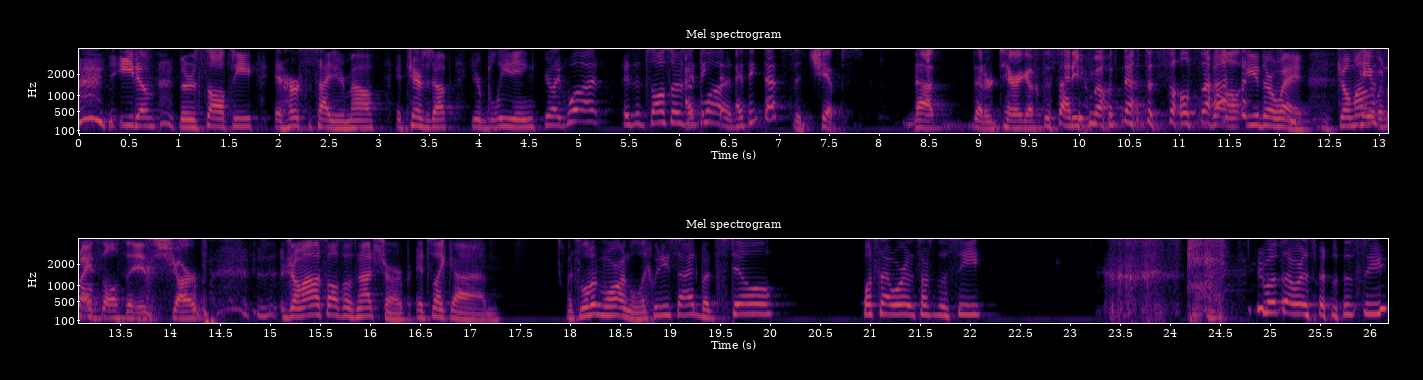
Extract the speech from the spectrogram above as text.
You eat them. They're salty. It hurts the side of your mouth. It tears it up. You're bleeding. You're like, what? Is it salsa or is I it think, blood? I think that's the chips, not that are tearing up the side of your mouth, not the salsa. well, either way, I hate when my salsa. salsa is sharp. Joe Mama salsa is not sharp. It's like um, it's a little bit more on the liquidy side, but still. What's that word that starts with a C? what's that word that starts with a C?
